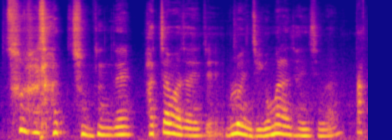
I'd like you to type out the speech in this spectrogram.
술을 다 줍는데 받자마자 이제 물론 이제 요만한 잔이지만 딱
